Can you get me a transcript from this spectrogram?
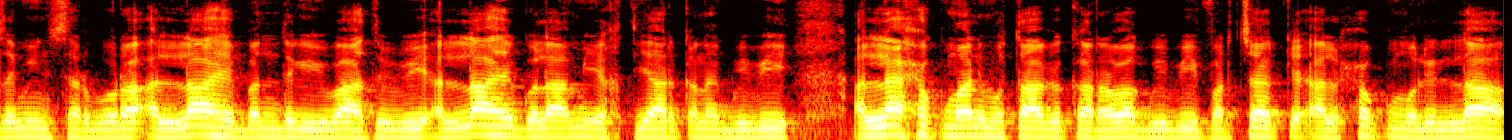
زمین سربرا اللہ بندگی بات بھی اللہ غلامی اختیار کنک بھی بھی اللہ حکمانی مطابق روک بھی بھی فرچہ کہ الحکم للہ،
